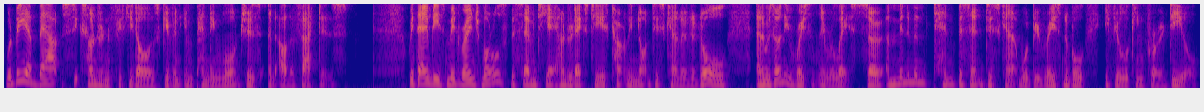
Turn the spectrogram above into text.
would be about $650 given impending launches and other factors. With AMD's mid-range models, the 7800 XT is currently not discounted at all, and it was only recently released, so a minimum 10% discount would be reasonable if you're looking for a deal.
